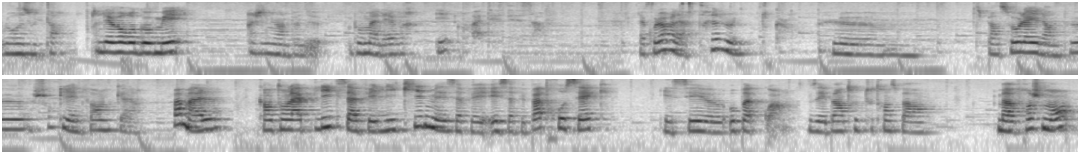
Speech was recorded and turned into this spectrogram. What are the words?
le, résultat. Lèvres gommées, j'ai mis un peu de baume à lèvres et on va tester ça. La couleur a l'air très jolie en tout cas. Le pinceau là il est un peu... Je trouve qu'il a une forme qui a pas mal. Quand on l'applique, ça fait liquide mais ça fait et ça fait pas trop sec et c'est euh, opaque quoi. Vous avez pas un truc tout transparent. Bah franchement,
